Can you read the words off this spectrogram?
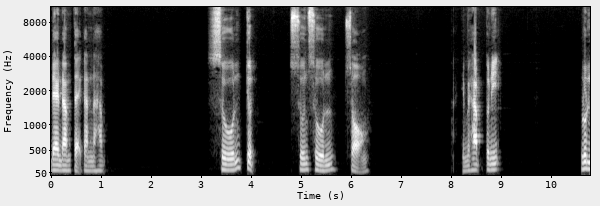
แดงดำแตะกันนะครับ 0.002 เห็นไหมครับ ตัวนี้ รุ่น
